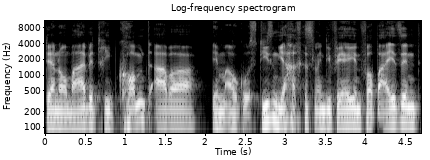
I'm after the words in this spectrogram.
Der Normalbetrieb kommt aber im August diesen Jahres, wenn die Ferien vorbei sind,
